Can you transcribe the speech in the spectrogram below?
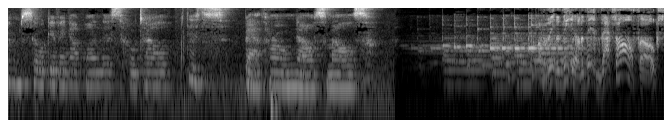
am so giving up on this hotel. This bathroom now smells. That's all, folks.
